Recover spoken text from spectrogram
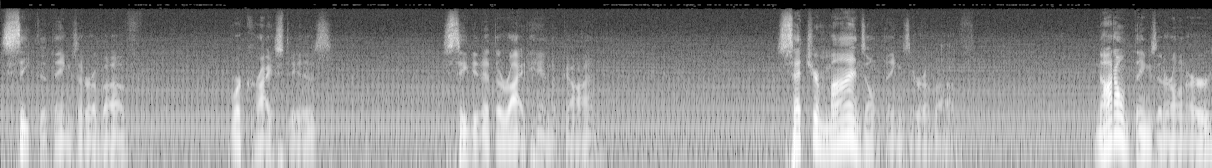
Seek the things that are above, where Christ is, seated at the right hand of God. Set your minds on things that are above, not on things that are on earth,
